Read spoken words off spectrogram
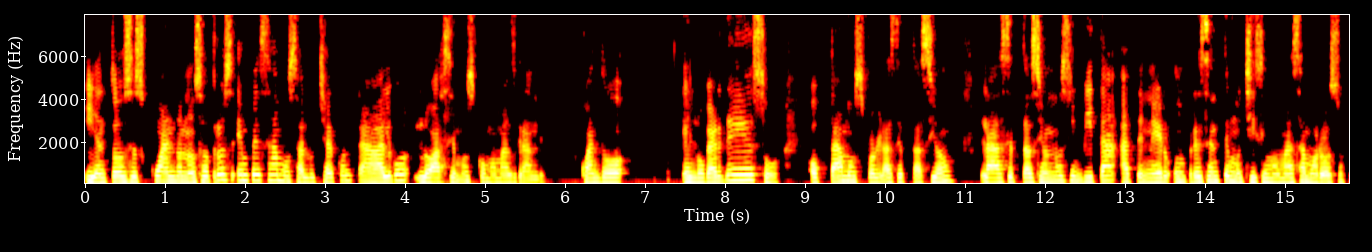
Y entonces cuando nosotros empezamos a luchar contra algo, lo hacemos como más grande. Cuando en lugar de eso optamos por la aceptación, la aceptación nos invita a tener un presente muchísimo más amoroso.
